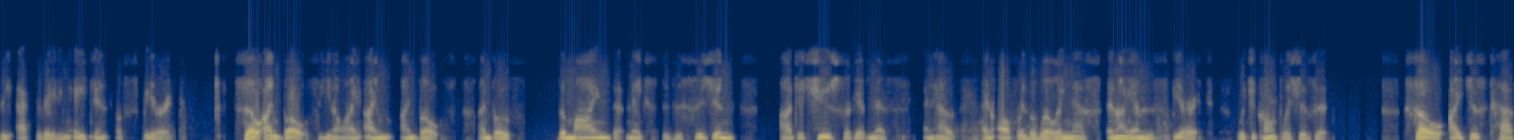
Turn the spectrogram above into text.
the activating agent of spirit. So I'm both. You know, I, I'm I'm both. I'm both the mind that makes the decision uh, to choose forgiveness and have and offer the willingness, and I am the spirit which accomplishes it. So I just have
